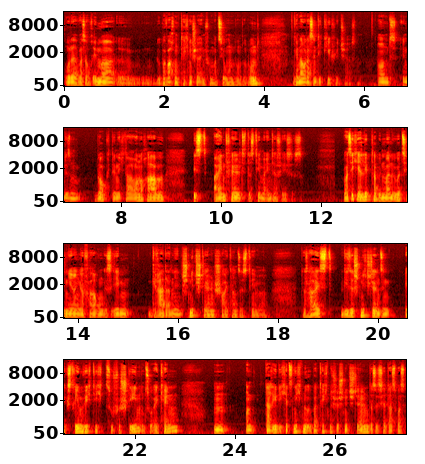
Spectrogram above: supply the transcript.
oder was auch immer, äh, Überwachung technischer Informationen und und und. Genau das sind die Key Features. Und in diesem Blog, den ich da auch noch habe, ist ein Feld das Thema Interfaces. Was ich erlebt habe in meiner über zehnjährigen Erfahrung, ist eben gerade an den Schnittstellen scheitern Systeme. Das heißt, diese Schnittstellen sind extrem wichtig zu verstehen und zu erkennen. Mm, und da rede ich jetzt nicht nur über technische Schnittstellen, das ist ja das, was,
